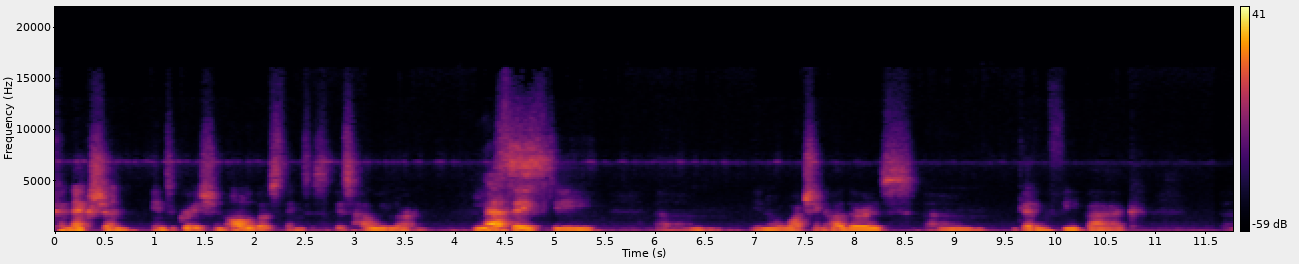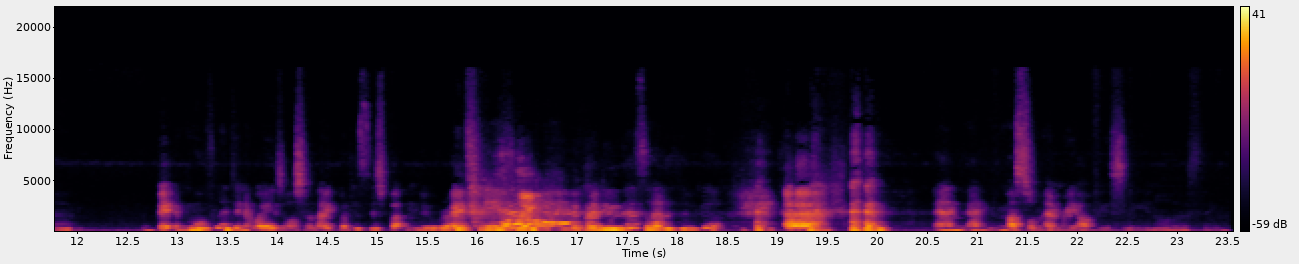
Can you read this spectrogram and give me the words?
connection, integration, all of those things is, is how we learn. Yes. safety, um, you know, watching others, um, getting feedback. Um, movement in a way is also like, what does this button do, right? Yeah. if I do this, how does it feel? Uh, and and muscle memory, obviously, and all those things.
